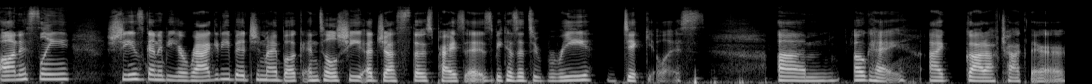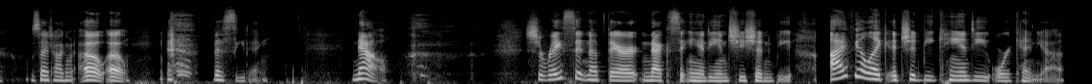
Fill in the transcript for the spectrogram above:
Honestly, she's going to be a raggedy bitch in my book until she adjusts those prices because it's ridiculous. Um, okay, I got off track there. What was I talking about? Oh, oh, the seating. Now, Sheree's sitting up there next to Andy, and she shouldn't be. I feel like it should be Kandi or Kenya.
